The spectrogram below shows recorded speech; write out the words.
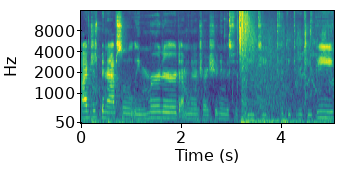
I've just been absolutely murdered. I'm gonna try shooting this 50 T 53 TP.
